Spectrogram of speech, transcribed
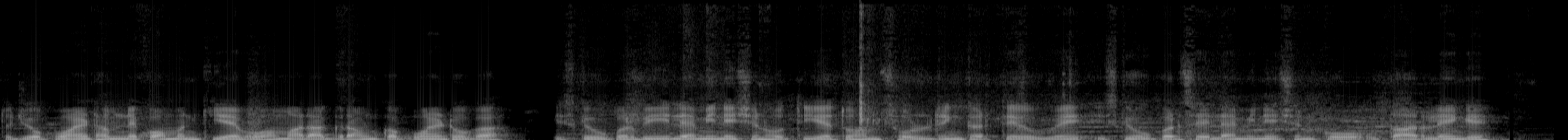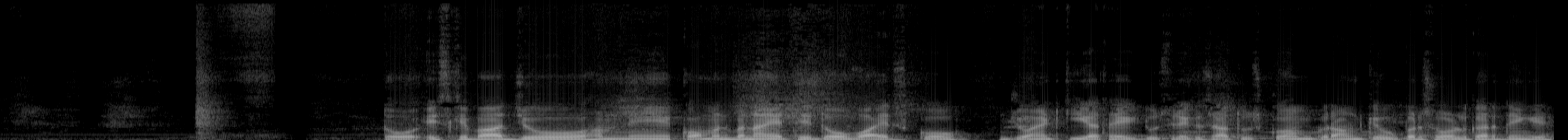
तो जो पॉइंट हमने कॉमन किया है, वो हमारा ग्राउंड का पॉइंट होगा। इसके ऊपर भी लेमिनेशन होती है तो हम सोल्डरिंग करते हुए इसके ऊपर से लेमिनेशन को उतार लेंगे। तो इसके बाद जो हमने कॉमन बनाए थे, दो वायर्स को ज्वाइंट किया था एक दूसरे के साथ, उसको हम ग्राउंड के ऊपर सोल्ड कर देंगे।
